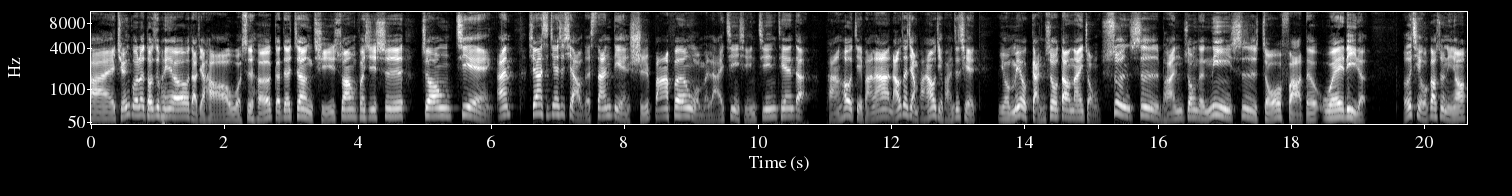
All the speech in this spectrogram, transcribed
嗨，全国的投资朋友，大家好，我是合格的正奇双分析师钟建安。现在时间是下午的三点十八分，我们来进行今天的盘后解盘啦。然后在讲盘后解盘之前，有没有感受到那一种顺势盘中的逆势走法的威力了？而且我告诉你哦，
